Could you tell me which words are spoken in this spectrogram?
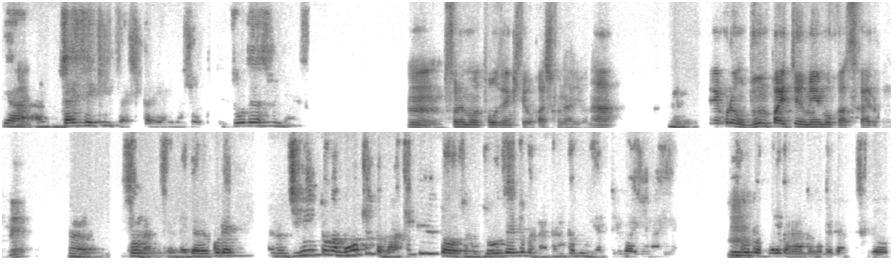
いや、うんあの財政規律はしっかりやりましょうって増税はするんじゃないですか。うん、それも当然来ておかしくないよな。うん。でこれも分配という名目が使えるからね。うん。そうなんですよね。だからこれ、あの、自民党がもうちょっと負けてると、その増税とかなかなかもうやってる場合じゃないや。ということになるかなと思ってたんですけど、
